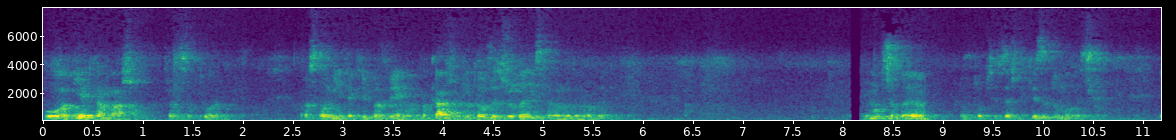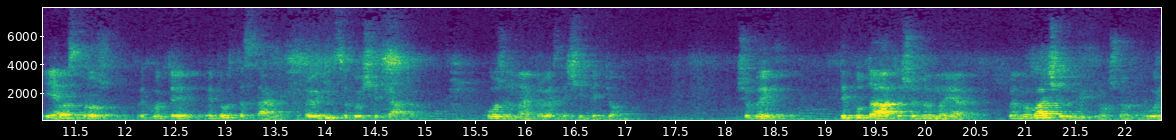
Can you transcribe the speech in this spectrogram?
по об'єктам вашим інфраструктури. Основні такі проблеми покажемо, і то вже з журналістами будемо робити. Ну, щоб хлопці все ж таки задумалися. І я вас прошу, приходьте не просто самі, приведіть з собою ще п'ятеро. Кожен має привезти ще п'ятьох. Щоб депутати, щоб мер, ви побачили вікно, що ой,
